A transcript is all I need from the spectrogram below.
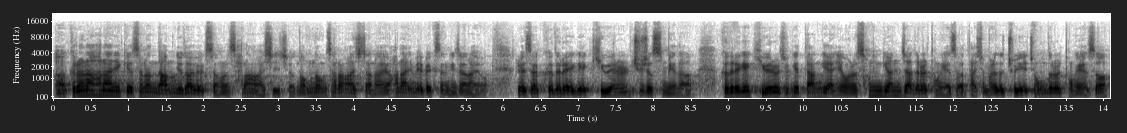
아, 그러나 하나님께서는 남유다 백성을 사랑하시죠. 너무너무 사랑하시잖아요. 하나님의 백성이잖아요. 그래서 그들에게 기회를 주셨습니다. 그들에게 기회를 딴게 아니에요. 오늘 성견자들을 통해서 다시 말해서 주의 종들을 통해서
